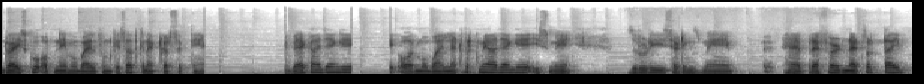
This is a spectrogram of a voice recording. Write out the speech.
डिवाइस को अपने मोबाइल फ़ोन के साथ कनेक्ट कर सकते हैं। बैक आ जाएँगे और मोबाइल नेटवर्क में आ जाएँगे। इसमें ज़रूरी सेटिंग्स में है प्रेफर्ड नेटवर्क टाइप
